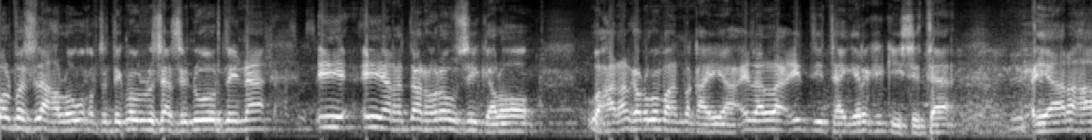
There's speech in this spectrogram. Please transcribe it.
walba sidaa ha loogu qabto degmo walba sidaasaynu u ordaynaa. In yar haddaan hore u sii galo waxaan halkan uga mahadnaqayaa cid ciddii taageero ka geysata ciyaaraha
